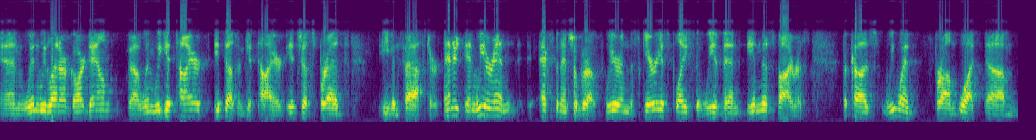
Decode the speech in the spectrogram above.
And when we let our guard down, uh, when we get tired, it doesn't get tired. It just spreads even faster. And, it, and we are in exponential growth. We are in the scariest place that we have been in this virus because we went from what, um,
